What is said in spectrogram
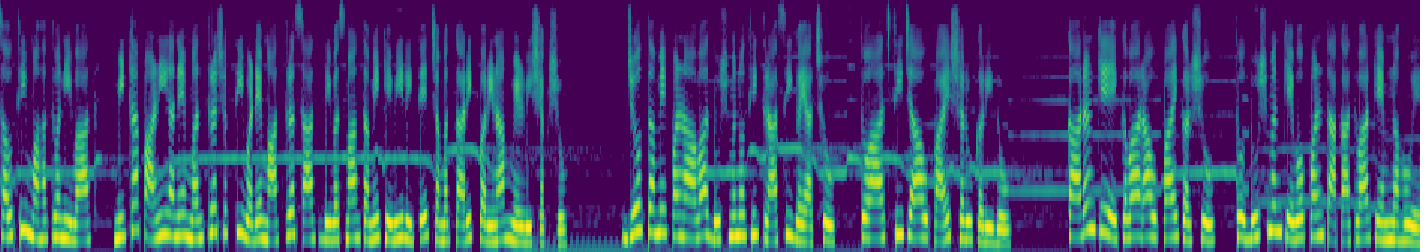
સૌથી મહત્વની વાત મીઠા પાણી અને મંત્ર શક્તિ વડે માત્ર સાત દિવસમાં તમે કેવી રીતે ચમત્કારિક પરિણામ મેળવી શકશો? જો તમે પણ આવા દુશ્મનોથી ત્રાસી ગયા છો, તો આજથી જ આ ઉપાય શરૂ કરી દો. કારણ કે એકવાર આ ઉપાય કરશો, તો દુશ્મન કેવો પણ તાકાતવાર કેમ ન હોય,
